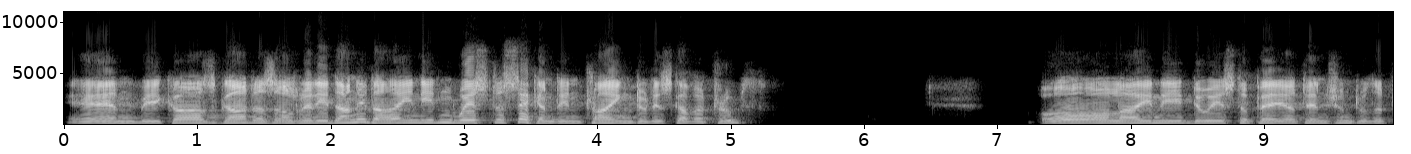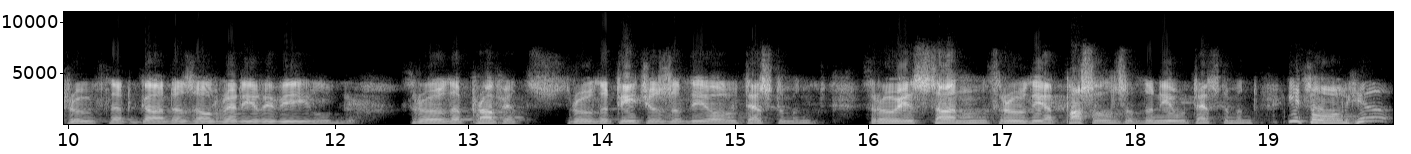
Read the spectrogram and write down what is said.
And because God has already done it, I needn't waste a second in trying to discover truth. All I need do is to pay attention to the truth that God has already revealed through the prophets, through the teachers of the Old Testament, through His Son, through the apostles of the New Testament. It's all here.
